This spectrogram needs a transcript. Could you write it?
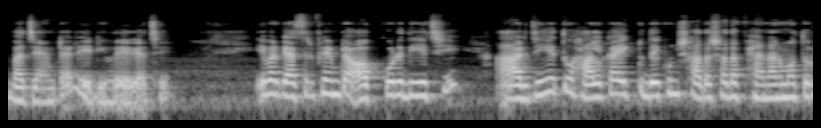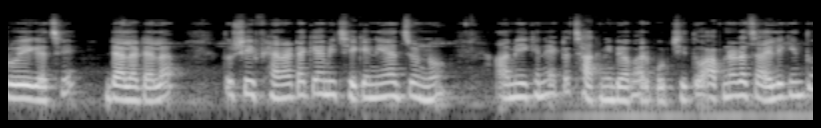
বা জ্যামটা রেডি হয়ে গেছে। এবার গ্যাসের ফ্লেমটা অফ করে দিয়েছি। আর যেহেতু হালকা একটু দেখুন সাদা সাদা ফ্যানার মতো রয়ে গেছে, ডালা ডালা, তো সেই ফ্যানাটাকে আমি ছেঁকে নেওয়ার জন্য আমি এখানে একটা ছাকনি ব্যবহার করছি। তো আপনারা চাইলে কিন্তু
